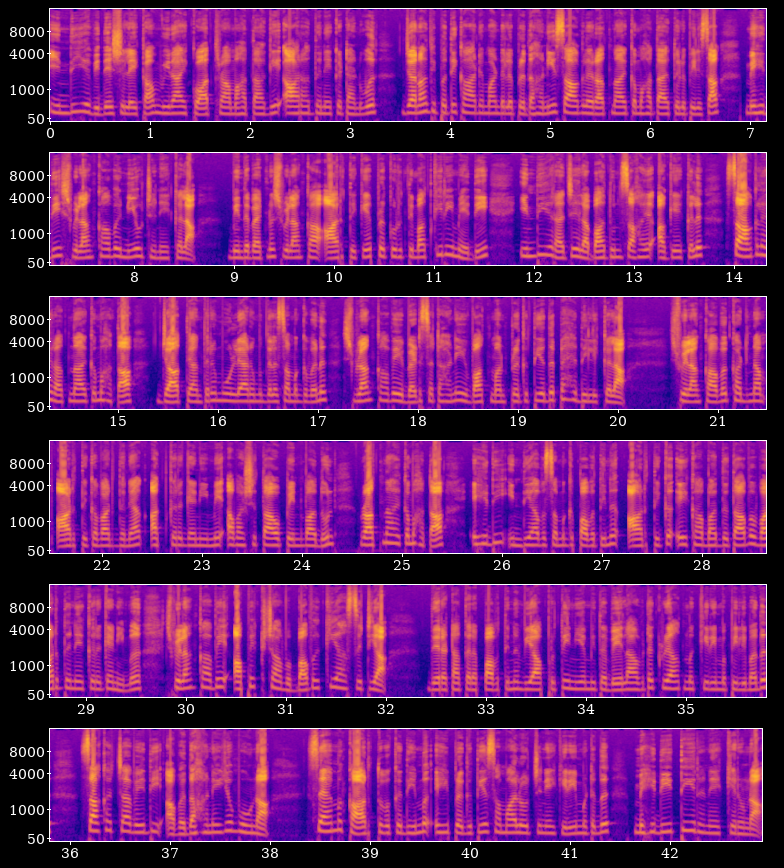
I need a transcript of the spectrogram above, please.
ඉන්දීය විදේශලේකම් විනායි ක්වාත්‍රා මහතාගේ ආරාධනයකට අනුව ජනාධිපති කාර්යමණ්ඩල ප්‍රධානී සාගල රත්නායක මහතා ඇතුළු පිරිසක් මෙහිදී ශ්‍රී ලංකාව නියෝජනය කළා. බිඳ වැටනු ශ්‍රී ලංකා ආර්ථිකය ප්‍රකෘතිමත් කිරීමේදී ඉන්දිය රජය ලබා දුන් සහාය අගය කළ සාගල රත්නායක මහතා ජාත්‍යන්තර මූල්‍ය අරමුදල සමග වන ශ්‍රී ලංකාවේ වැඩසටහනේ වත්මන් ප්‍රගතියද පැහැදිලි කළා. ශ්‍රී ලංකාව කඩිනම් ආර්ථික වර්ධනයක් අත්කර ගැනීමේ අවශ්‍යතාව පෙන්වා දුන් රත්නායක මහතා එහිදී ඉන්දියාව සමග පවතින ආර්ථික ඒකාබද්ධතාව වර්ධනය කර ගැනීම ශ්‍රී ලංකාවේ අපේක්ෂාව බව කියා සිටියා. දෙරට අතර පවතින ව්‍යාපෘති නියමිත වේලාවට ක්‍රියාත්මක කිරීම පිළිබඳ සාකච්ඡාවේදී අවධානය යොමු වුණා. සෑම කාර්තුවකදීම එහි ප්‍රගතිය සමාලෝචනය කිරීමටද මෙහිදී තීරණය කෙරුණා.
